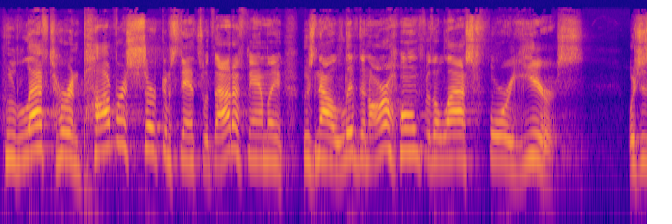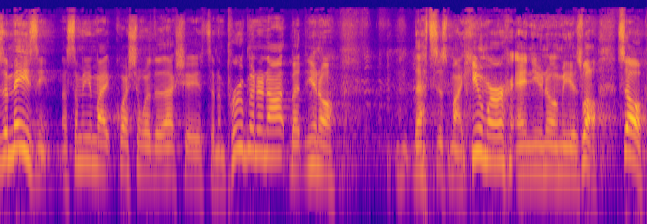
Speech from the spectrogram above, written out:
who left her impoverished circumstance without a family who's now lived in our home for the last four years, which is amazing. Now, some of you might question whether actually it's an improvement or not, but you know, that's just my humor, and you know me as well. So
